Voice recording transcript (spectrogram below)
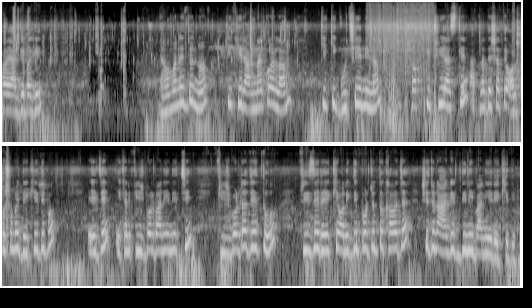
হয় আগে বাগে। মেহমানের জন্য কি কি রান্না করলাম, কি কি গুছিয়ে নিলাম সব কিছুই আজকে আপনাদের সাথে অল্প সময় দেখিয়ে দেব। এই যে এখানে ফিশ বল বানিয়ে নিচ্ছি। ফিশ বলটা যেহেতু ফ্রিজে রেখে অনেক দিন পর্যন্ত খাওয়া যায়, সেজন্য আগের দিনই বানিয়ে রেখে দেবো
